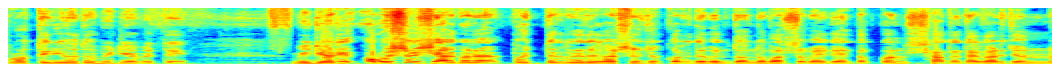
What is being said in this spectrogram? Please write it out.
প্রতিনিয়ত ভিডিও পেতে। ভিডিওটি অবশ্যই শেয়ার করে প্রত্যেকের দেখার সুযোগ করে দেবেন। ধন্যবাদ সবাইকে, এতক্ষণ সাথে থাকার জন্য।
